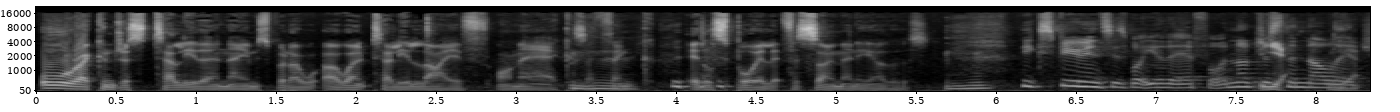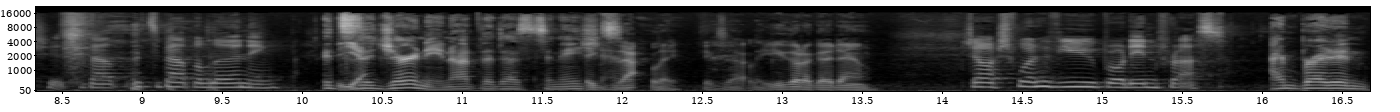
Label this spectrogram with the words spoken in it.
Or I can just tell you their names, but I, w- I won't tell you live on air because I mm-hmm. think it'll spoil it for so many others. Mm-hmm. The experience is what you're there for, not just Yeah, the knowledge. It's about it's about the learning. It's Yeah. the journey, not the destination. Exactly, exactly. You got to go down. Josh, what have you brought in for us? I'm bred in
